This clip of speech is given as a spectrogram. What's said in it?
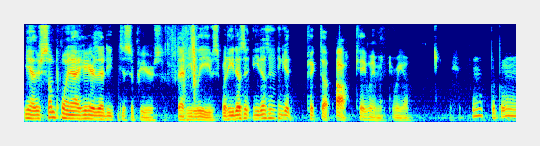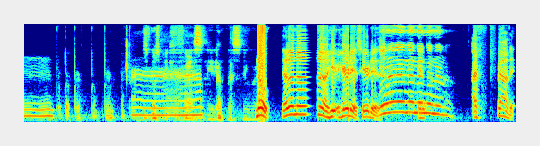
Yeah, there's some point out here that he disappears, that he leaves, but he doesn't. He doesn't get picked up. Oh, okay. Wait a minute. Here we go. This must be fascinating listening. Right? No, no, no, no, no. Here, here it is. Here it is. no, no, no, no, no, no, no. I found it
